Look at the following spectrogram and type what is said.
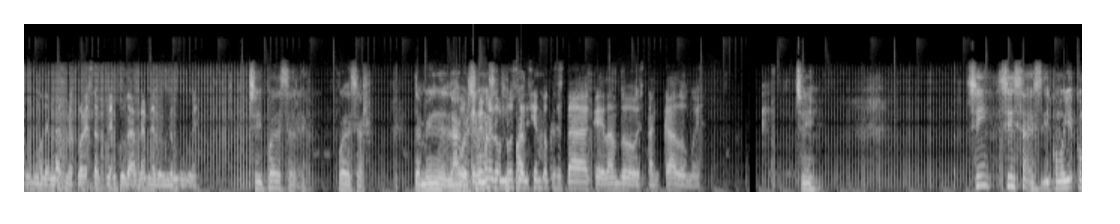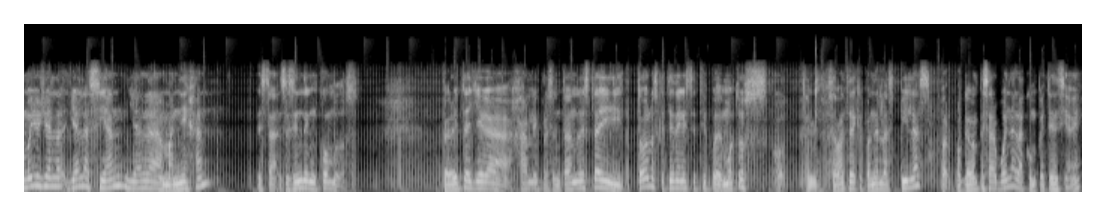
como de las mejores aventuras BMW, güey. Sí, puede ser, ¿eh? Puede ser. También la Porque versión BMW más siento que se está quedando estancado, güey. Sí. Sí, sí, y como, como ellos ya la, ya la hacían, ya la manejan, está, se sienten cómodos. Pero ahorita llega Harley presentando esta y todos los que tienen este tipo de motos también se van a tener que poner las pilas porque va a empezar buena la competencia, ¿eh?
